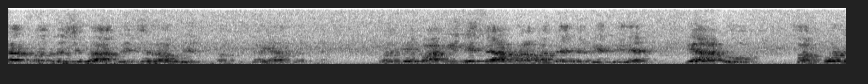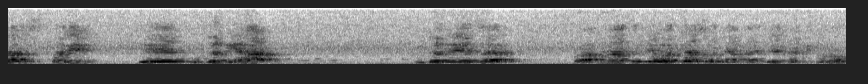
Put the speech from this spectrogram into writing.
अध्यक्ष राहू देत आमची काही हरकत नाही. पण जे बाकीचे चार नामं त्याच्यात घेतलेले आहेत ते हटवून संपूर्णपणे ते बुद्ध विहार ब्राह्मणाचं जे वर्चस्व त्यात आहे ते कमी करून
